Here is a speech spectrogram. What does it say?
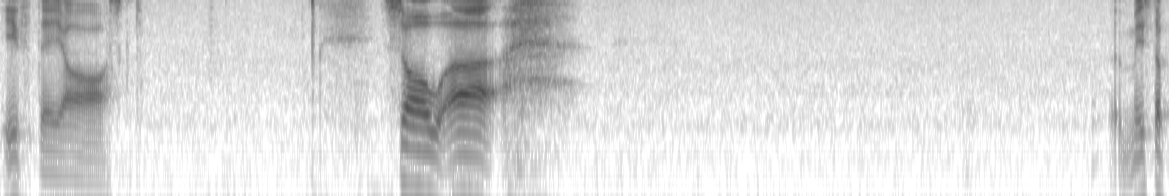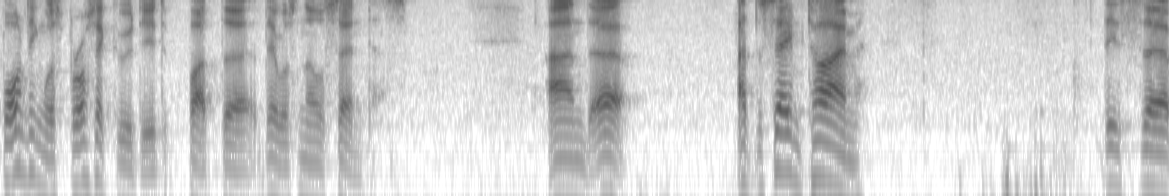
if they are asked. So uh, Mr. Ponting was prosecuted, but uh, there was no sentence. And uh, at the same time, this uh,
